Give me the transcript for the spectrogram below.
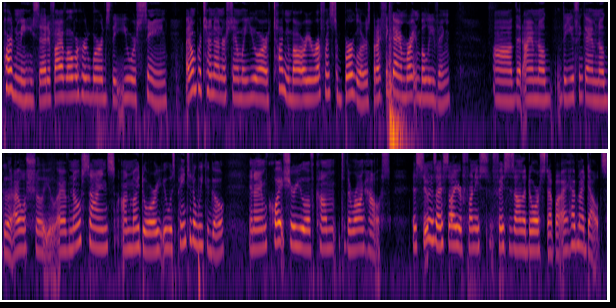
Pardon me, he said, if I have overheard words that you were saying. I don't pretend to understand what you are talking about or your reference to burglars, but I think I am right in believing uh, that I am no that you think I am no good. I will show you. I have no signs on my door. It was painted a week ago, and I am quite sure you have come to the wrong house. As soon as I saw your funny faces on the doorstep, I had my doubts,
